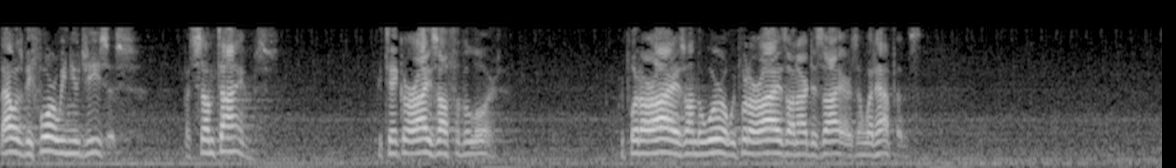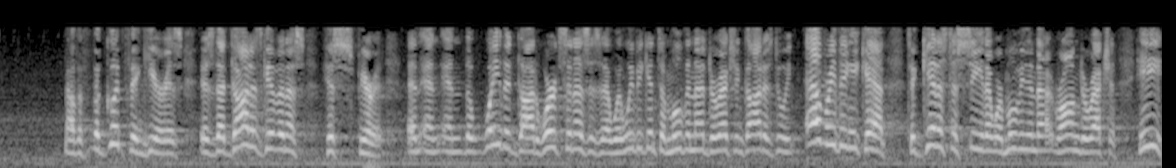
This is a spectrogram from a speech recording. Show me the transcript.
That was before we knew Jesus. But sometimes we take our eyes off of the Lord. We put our eyes on the world. We put our eyes on our desires. And what happens? Now, the, the good thing here is, is that God has given us His Spirit. And, and, and the way that God works in us is that when we begin to move in that direction, God is doing everything He can to get us to see that we're moving in that wrong direction. He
